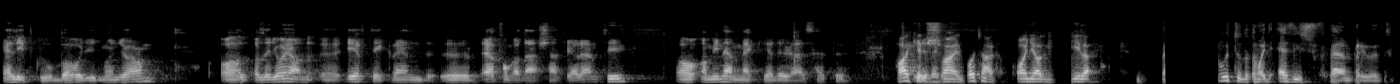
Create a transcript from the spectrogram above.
elitklubba, hogy így mondjam, az, az egy olyan értékrend elfogadását jelenti, ami nem megkérdőjelezhető. Ha kérdezek valamit, bocsánat, anyagilag, úgy tudom, hogy ez is felmerült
